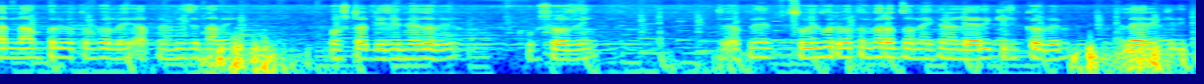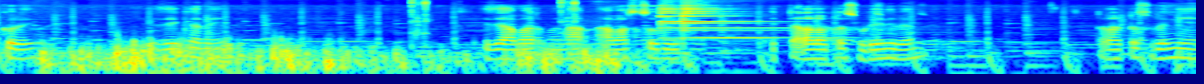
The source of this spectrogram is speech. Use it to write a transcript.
আর নাম পরিবর্তন করলে আপনার নিজের নামে পোস্টার ডিজাইন হয়ে যাবে খুব সহজেই। আপনি ছবি পরিবর্তন করার জন্য এখানে লেয়ারে ক্লিক করবেন। লেয়ারে ক্লিক করে এই যে এখানে, এই যে আমার না, আমার ছবির টালালকটা ছুড়িয়ে নেবেন। টালালকটা ছুড়ে নিয়ে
